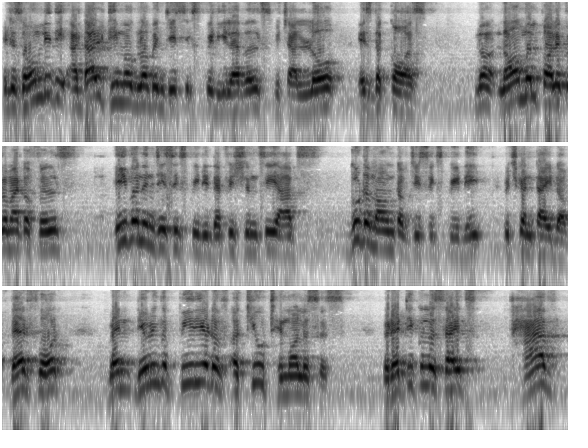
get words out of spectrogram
It is only the adult hemoglobin G6PD levels which are low is the cause. No, normal polychromatophils, even in G6PD deficiency, have good amount of G6PD which can tide off. Therefore, when during the period of acute hemolysis, the reticulocytes have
